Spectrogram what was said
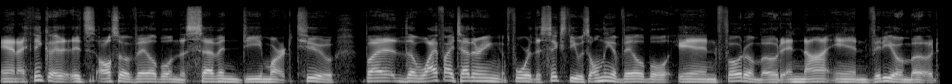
and I think it's also available in the 7D Mark II. But the Wi-Fi tethering for the 6D was only available in photo mode and not in video mode.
